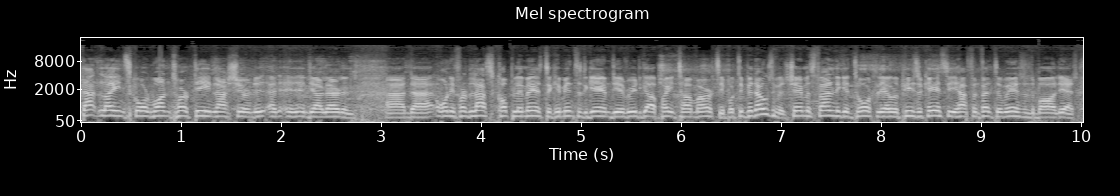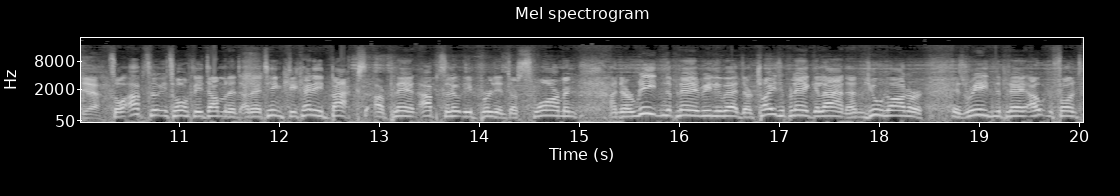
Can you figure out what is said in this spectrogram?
That line scored 113 last year in, the- in, in the All Ireland, and uh, only for the last couple of minutes they came into the game. They really got a point. Tom Morrissey, but they've been out of it. Seamus Flanagan totally out. Of Peter Casey haven't felt the weight of the ball yet. Yeah. So absolutely, totally dominant. And I think Kilkenny backs are playing absolutely brilliant. They're swarming and they're reading the play really well. They're trying to play Gillane, and Huw Lawlor is reading the play out in front,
